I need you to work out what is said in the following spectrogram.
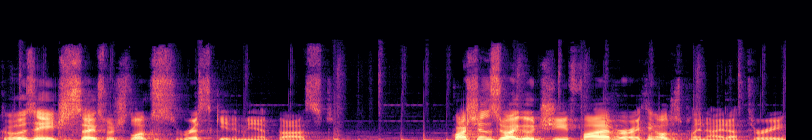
Goes h6 which looks risky to me at best. Questions do I go g5 or I think I'll just play knight f3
